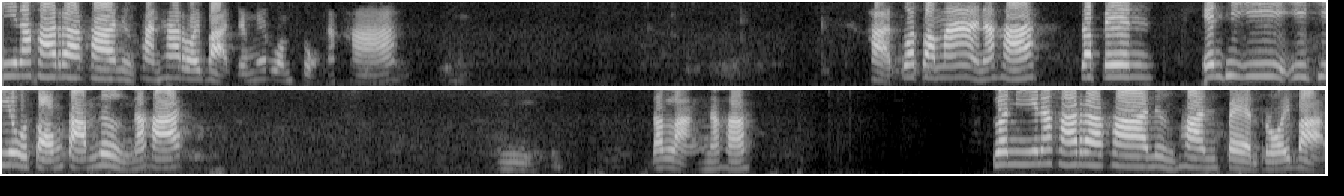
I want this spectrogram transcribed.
นี้นะคะ ราคา 1,500 บาทยังไม่รวมส่งนะคะค่ะตัวต่อมานะคะจะเป็น NPE EQ 231นะคะนี่ ด้านหลังนะคะ ตัวนี้นะคะราคา 1,800 บาท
